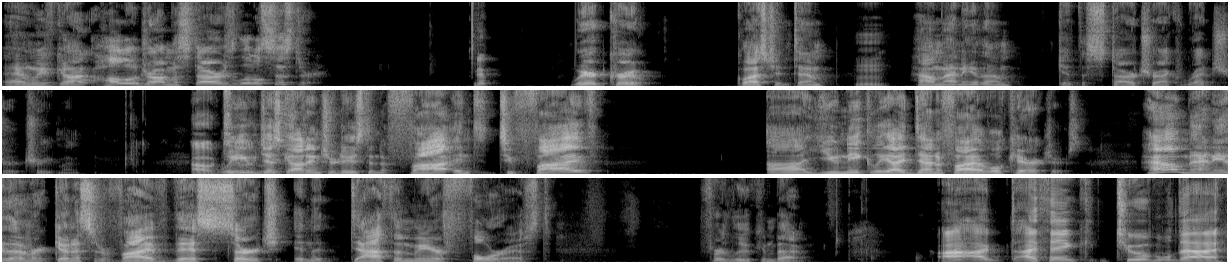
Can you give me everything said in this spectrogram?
and we've got Holodrama Star's little sister. Yep. Weird crew. Question, Tim. Hmm. How many of them get the Star Trek red shirt treatment? Oh, two we just least. got introduced into five into five uh, uniquely identifiable characters. How many of them are gonna survive this search in the Dathomir forest for Luke and Ben? I, I I think two of them will die.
